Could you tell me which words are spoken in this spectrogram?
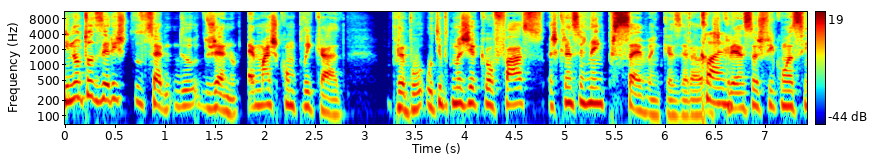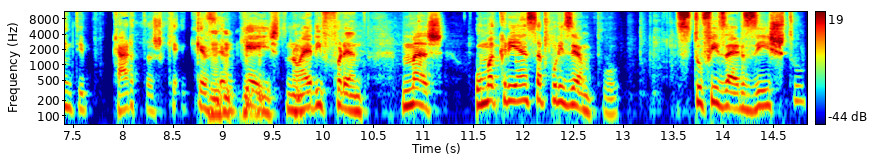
E não estou a dizer isto do, do- do género, é mais complicado. Por exemplo, o tipo de magia que eu faço, as crianças nem percebem, quer dizer, Claro. as crianças ficam assim, tipo, cartas, que- quer dizer, o que é isto? Não é diferente. Mas uma criança, por exemplo, se tu fizeres isto,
